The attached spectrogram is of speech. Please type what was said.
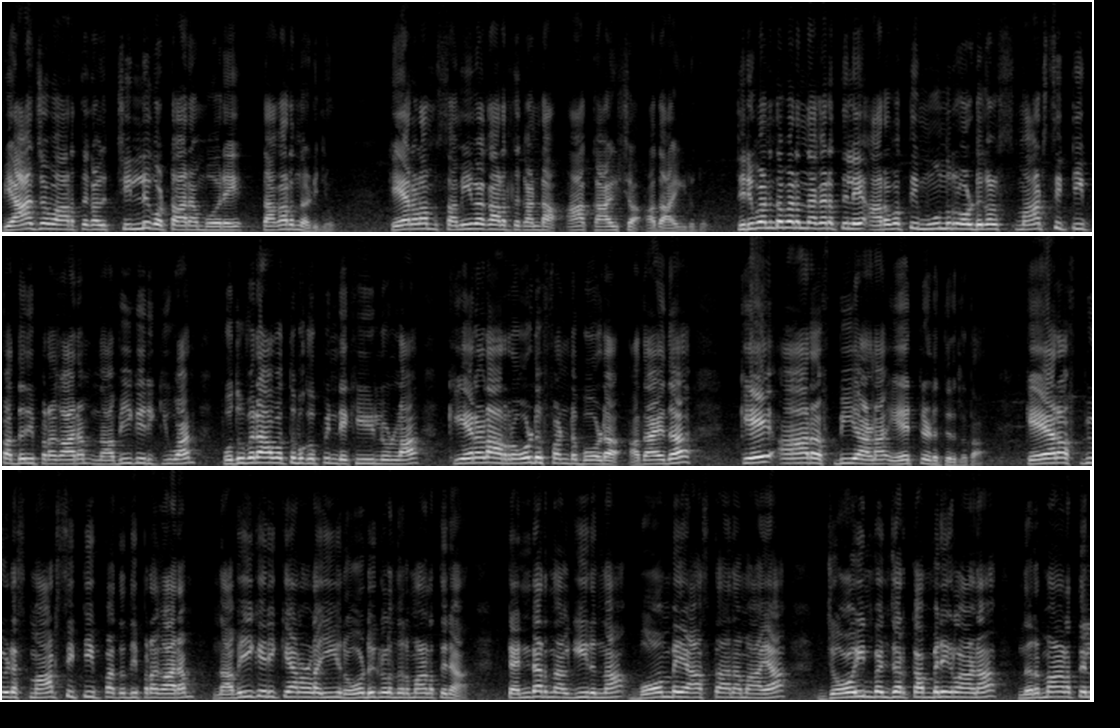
വ്യാജ വാർത്തകൾ ചില്ലുകൊട്ടാരം പോലെ തകർന്നടിഞ്ഞു. കേരളം സമീപകാലത്ത് കണ്ട ആ കാഴ്ച അതായിരുന്നു. തിരുവനന്തപുരം നഗരത്തിലെ അറുപത്തി മൂന്ന് റോഡുകൾ സ്മാർട്ട് സിറ്റി പദ്ധതി പ്രകാരം നവീകരിക്കുവാൻ പൊതുമരാമത്ത് വകുപ്പിന്റെ കീഴിലുള്ള കേരള റോഡ് ഫണ്ട് ബോർഡ് അതായത് കെ ആർ എഫ് ബി ആണ് ഏറ്റെടുത്തിരുന്നത്. കെ ആർ എഫ് ബിയുടെ സ്മാർട്ട് സിറ്റി പദ്ധതി പ്രകാരം നവീകരിക്കാനുള്ള ഈ റോഡുകൾ നിർമ്മാണത്തിന് ടെൻഡർ നൽകിയിരുന്ന ബോംബെ ആസ്ഥാനമായ ജോയിന്റ് വെഞ്ചർ കമ്പനികളാണ് നിർമ്മാണത്തിൽ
